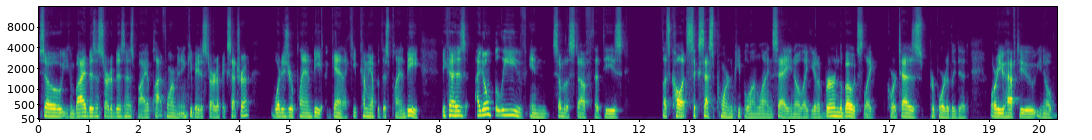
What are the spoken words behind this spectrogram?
So you can buy a business, start a business, buy a platform and incubate a startup, etc. What is your plan B? Again, I keep coming up with this plan B because I don't believe in some of the stuff that these let's call it success porn people online say, you know, like you got to burn the boats like Cortez purportedly did or you have to, you know,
